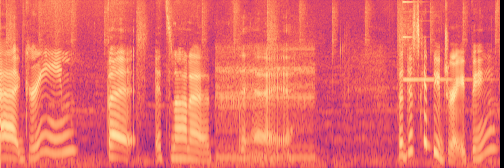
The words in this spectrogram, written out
uh, green, but it's not a, uh, but this could be draping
